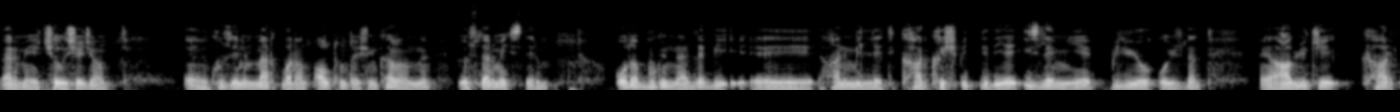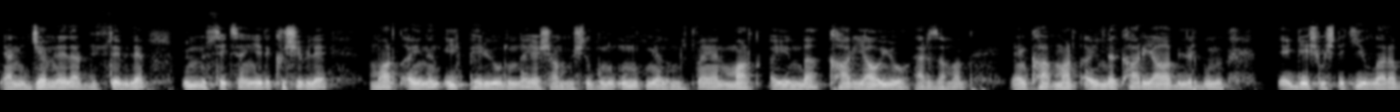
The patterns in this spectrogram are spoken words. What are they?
vermeye çalışacağım. Ee, kuzenim Mert Baran Altuntaş'ın kanalını göstermek isterim. O da bugünlerde bir e, hani millet kar kış bitti diye izlemeyebiliyor. O yüzden e, halbuki kar yani cemreler düşse bile ünlü 87 kışı bile Mart ayının ilk periyodunda yaşanmıştı. Bunu unutmayalım lütfen. Yani Mart ayında kar yağıyor her zaman. Yani Mart ayında kar yağabilir. Bunu e, geçmişteki yıllara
